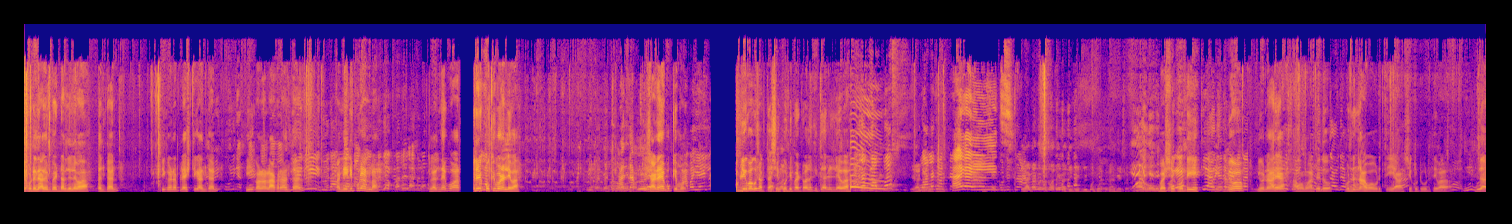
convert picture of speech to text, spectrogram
शेकोटीने अजून पेट धरलेले बघा आणतात ती कडं प्लॅस्टिक आणतात ती कोणाला लाकडं आणतात आणि हिने पुढे आणला. तुला नाही पोहार एक पोकीमोन आले वा शाळा आहे पब्लिक बघू शकता शेकोटी पेटवायला किती आलेले वा बस शेकोटी. यो यो नाऱ्या हवा मारते तो. म्हणून नाव उडते या शेकोटी उडते वा जा.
